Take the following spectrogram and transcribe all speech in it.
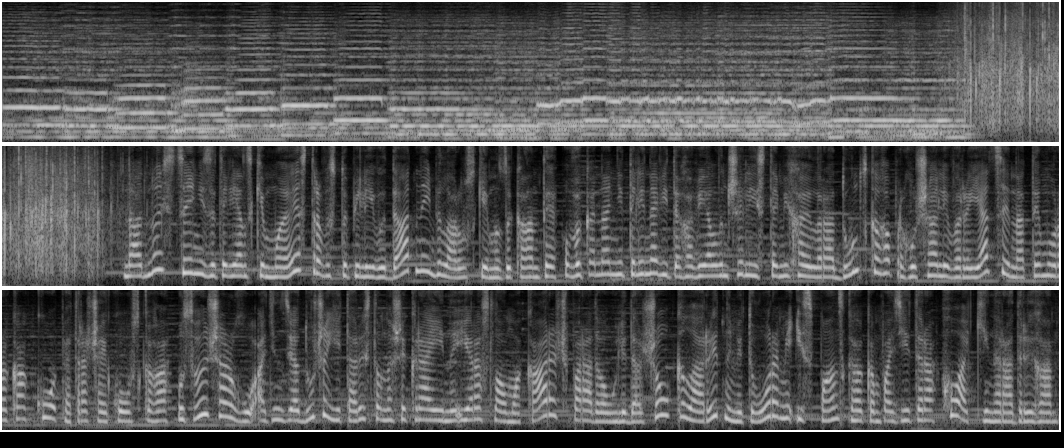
На адной сцэне з італьянскім маэстра выступілі і выдатныя беларускія музыканты. У выкананні таленавітага віяланчэліста Михайла Радунскага прагучалі варыяцыі на тэму ракако Пятра Чайкоўскага. У сваю чаргу адзін з вядучых гітарыстаў нашай краіны Яраслаў Макарыч парадаваў гледачоў каларытнымі творамі іспанскага кампазітара Хуакіна Радрыга.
